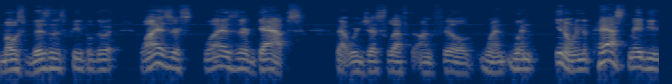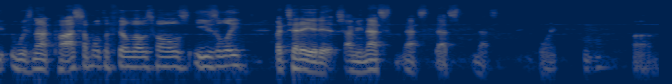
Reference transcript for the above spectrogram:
Most business people do it. Why is there why is there gaps that were just left unfilled when when you know in the past maybe it was not possible to fill those holes easily, but today it is. I mean that's that's that's that's the point. Um,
